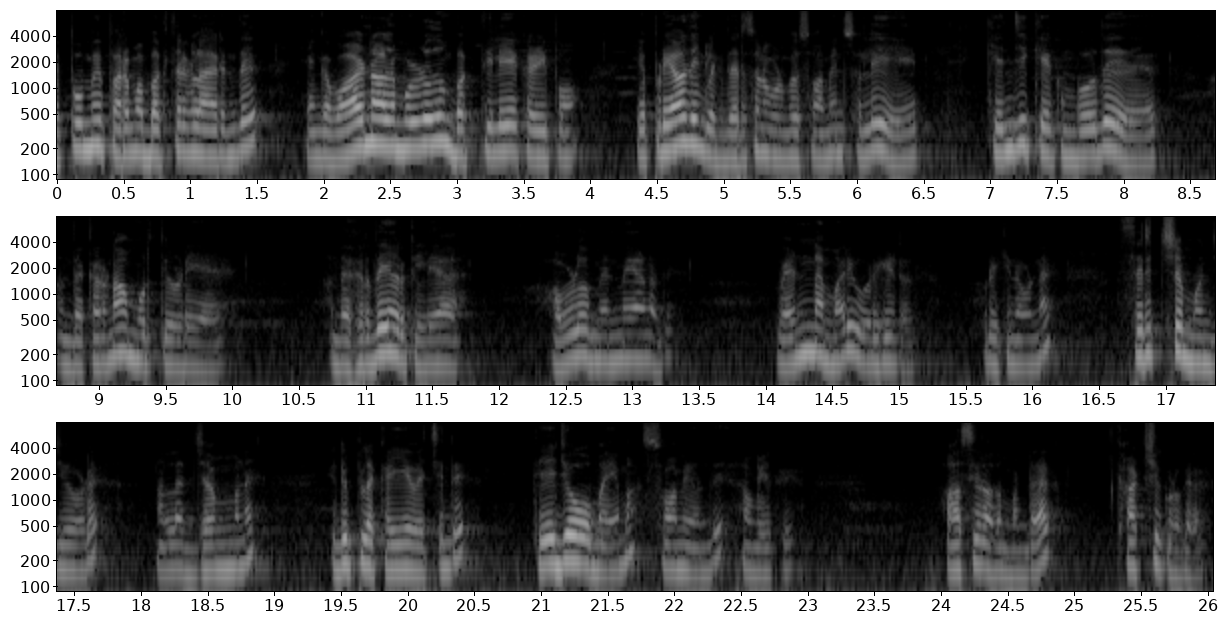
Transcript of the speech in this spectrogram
எப்போவுமே பரம பக்தர்களாக இருந்து எங்கள் வாழ்நாள் முழுவதும் பக்தியிலேயே கழிப்போம். எப்படியாவது எங்களுக்கு தரிசனம் கொடுங்க சுவாமின்னு சொல்லி கெஞ்சி கேட்கும்போது அந்த கருணாமூர்த்தியுடைய அந்த ஹிருதயம் இருக்கு இல்லையா? அவ்வளோ மென்மையானது. வெண்ணெய் மாதிரி உருகிடுறது. உருகின உடனே சிரிச்ச மூஞ்சியோட நல்லா ஜம்முன்னு இடுப்பில் கையை வச்சுட்டு தேஜோமயமாக சுவாமி வந்து அவங்களுக்கு ஆசீர்வாதம் பண்ணுறார் காட்சி கொடுக்குறார்.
